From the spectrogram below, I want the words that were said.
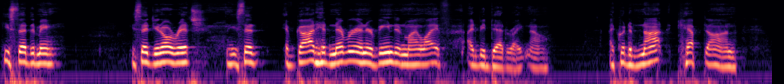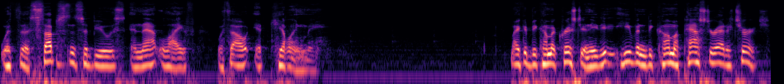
he said to me, he said, You know, Rich, he said, if God had never intervened in my life, I'd be dead right now. I could have not kept on with the substance abuse in that life without it killing me. Mike had become a Christian. He'd even become a pastor at a church.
